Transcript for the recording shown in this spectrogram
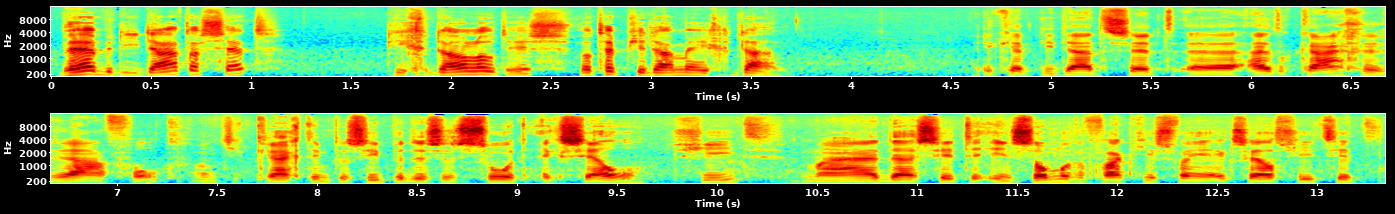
We hebben die dataset die gedownload is. Wat heb je daarmee gedaan? Ik heb die dataset eh, uit elkaar gerafeld. Want je krijgt in principe dus een soort Excel-sheet. Maar daar zitten in sommige vakjes van je Excel-sheet zit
